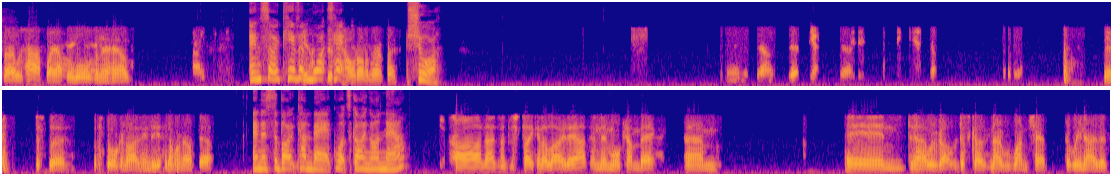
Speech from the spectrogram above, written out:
so it was halfway up the walls in our house. And so, Kevin, Yeah, what's just happening? hold on a minute, please. Sure. Yeah. the just organising to get someone else out. And has the boat come back? What's going on now? Uh, no, they're just taking a load out and then we'll come back. Um, and uh, we've got just got no one chap that we know that's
